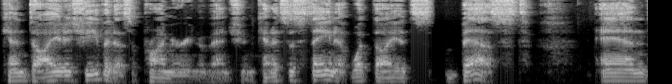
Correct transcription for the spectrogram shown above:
Can diet achieve it as a primary intervention? Can it sustain it? What diet's best? And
